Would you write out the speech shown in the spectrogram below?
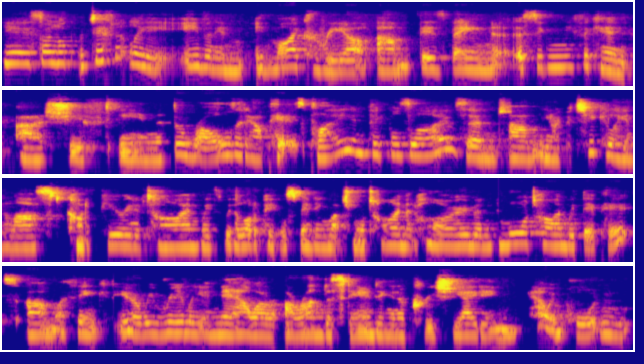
Yeah, so look, definitely, even in, in my career, um, there's been a significant uh, shift in the role that our pets play in people's lives. And, um, you know, particularly in the last kind of period of time with, with a lot of people spending much more time at home and more time with their pets, um, I think, you know, we really are now are, are understanding and appreciating how important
